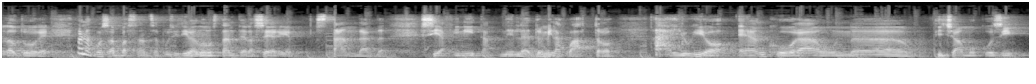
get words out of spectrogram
l'autore è una cosa abbastanza positiva nonostante la serie standard sia finita nel 2004 a Yu-Gi-Oh! è ancora un eh, diciamo così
